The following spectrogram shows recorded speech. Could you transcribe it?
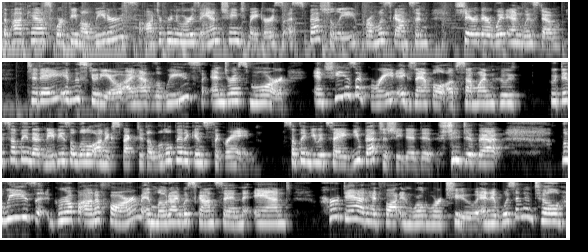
the podcast where female leaders, entrepreneurs, and changemakers, especially from Wisconsin, share their wit and wisdom. Today in the studio, I have Louise Endres Moore, and she is a great example of someone who who did something that maybe is a little unexpected, a little bit against the grain. Something you would say, "You betcha she did She did that." Louise grew up on a farm in Lodi, Wisconsin, and her dad had fought in World War II, and it wasn't until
